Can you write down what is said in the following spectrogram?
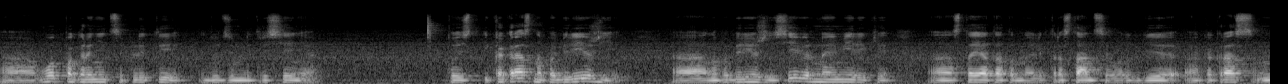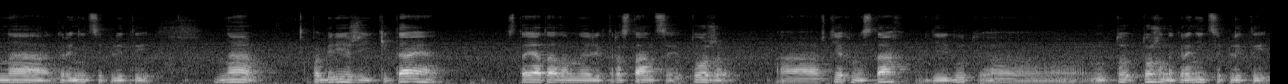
А, вот по границе плиты идут землетрясения. То есть и как раз на побережье, а, на побережье Северной Америки стоят атомные электростанции, вот где как раз на границе плиты. На побережье Китая стоят атомные электростанции, тоже в тех местах, где идут э, ну, то, тоже на границе плиты,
